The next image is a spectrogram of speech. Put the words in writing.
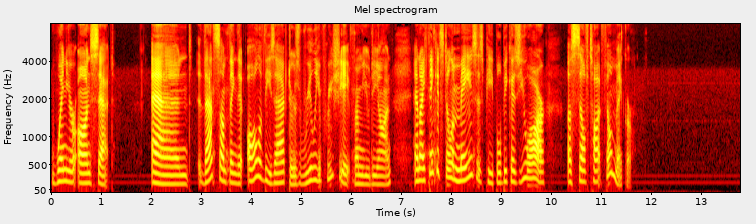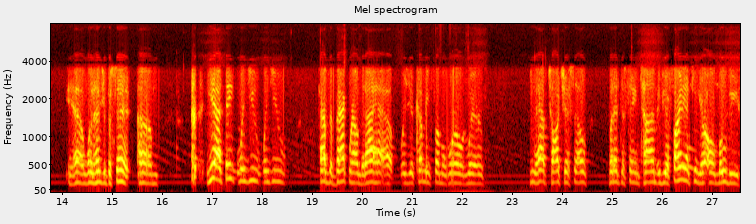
when you're on set. And that's something that all of these actors really appreciate from you, Deon. And I think it still amazes people because you are a self taught filmmaker. Yeah, one hundred percent. Um, yeah, I think when you when you have the background that I have, where you're coming from a world where you have taught yourself, but at the same time, if you're financing your own movies,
